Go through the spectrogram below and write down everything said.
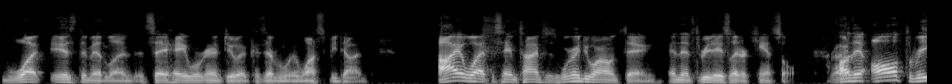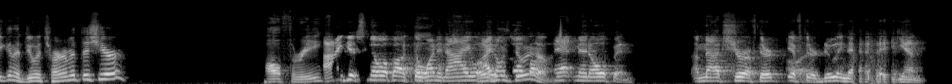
what is the Midlands and say, hey, we're going to do it because everyone wants to be done. Iowa at the same time says we're going to do our own thing, and then three days later cancel. Right. Are they all three going to do a tournament this year? All three? I just know about the one in Iowa. Oh, I who's don't know doing about them? Batman Open. I'm not sure if they're if they're doing that again.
